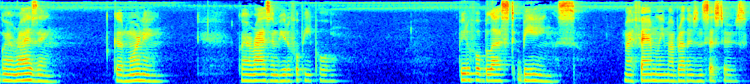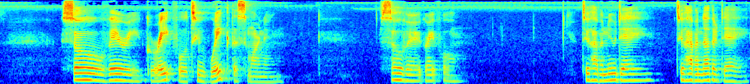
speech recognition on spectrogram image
Grand Rising, good morning. Grand Rising, beautiful people, beautiful, blessed beings, my family, my brothers and sisters. So very grateful to wake this morning. So very grateful to have a new day, to have another day,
